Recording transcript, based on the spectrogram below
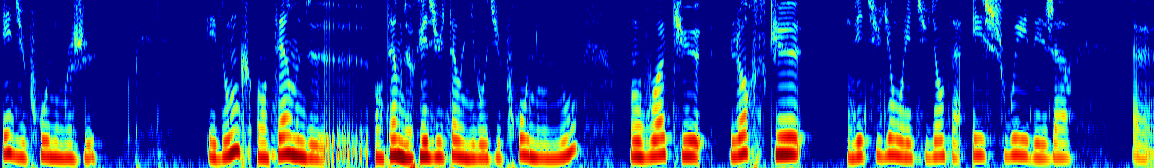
et du pronom je. Et donc, en termes de, en termes de résultats au niveau du pronom nous, on voit que lorsque l'étudiant ou l'étudiante a échoué déjà euh,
